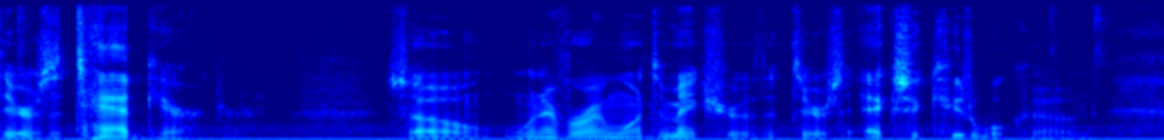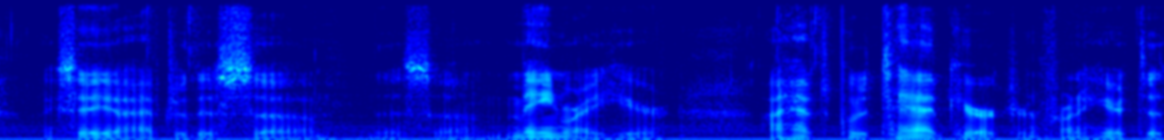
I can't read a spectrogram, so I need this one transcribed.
there's a tab character. So whenever I want to make sure that there's executable code, like say after this uh, this uh, main right here, I have to put a tab character in front of here to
